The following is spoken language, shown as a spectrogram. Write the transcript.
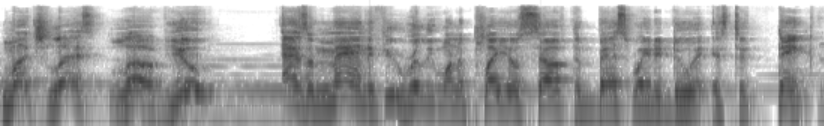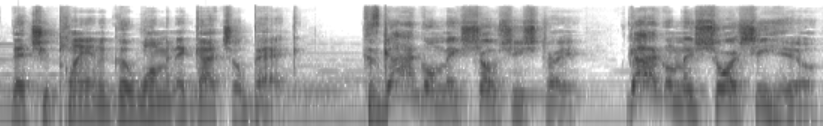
much less love you. As a man, if you really want to play yourself, the best way to do it is to think that you playing a good woman that got your back. Cause God gonna make sure she's straight. God gonna make sure she heal.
